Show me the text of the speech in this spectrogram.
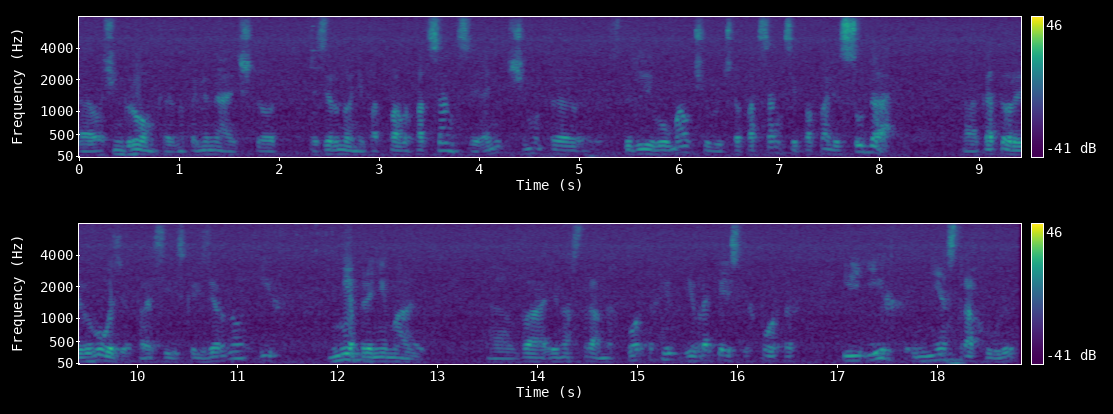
очень громко напоминает, что зерно не подпало под санкции, они почему-то стыдливо умалчивают, что под санкции попали суда, которые ввозят российское зерно, их не принимают в иностранных портах, европейских портах, и их не страхуют.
